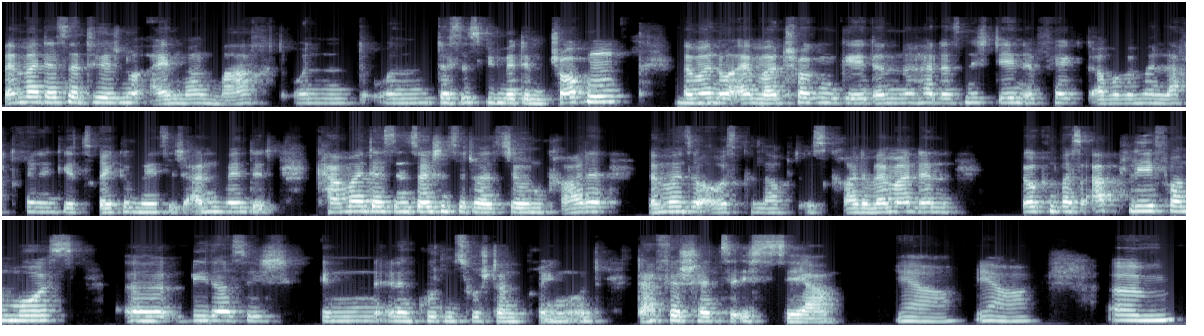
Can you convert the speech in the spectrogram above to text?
wenn man das natürlich nur einmal macht und, und das ist wie mit dem Joggen, wenn man nur einmal joggen geht, dann hat das nicht den Effekt, aber wenn man Lachtraining jetzt regelmäßig anwendet, kann man das in solchen Situationen, gerade wenn man so ausgelaucht ist, gerade wenn man dann irgendwas abliefern muss, äh, mhm. wieder sich in, in einen guten Zustand bringen. Und dafür schätze ich sehr. Ja, ja. Ähm,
